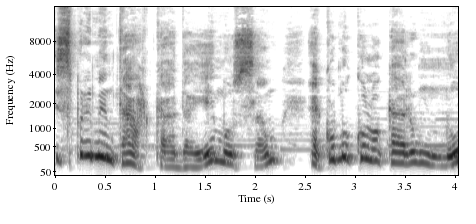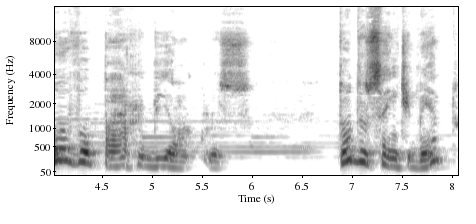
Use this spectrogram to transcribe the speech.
Experimentar cada emoção é como colocar um novo par de óculos. Todo sentimento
